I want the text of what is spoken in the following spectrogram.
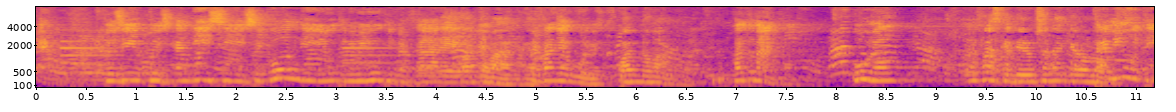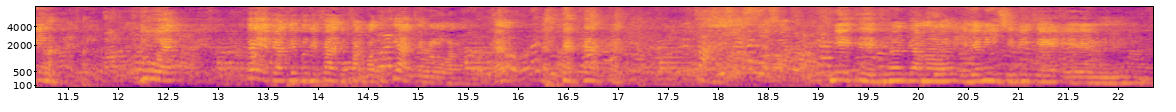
ecco, così puoi scandissi i secondi, gli ultimi minuti per fare, Quanto manca? per fare gli auguri. Quando manca? Quanto manca? Uno? Non fa scandire, non c'è neanche Tre l'orologio. minuti? Due? Eh, abbiamo tempo di fare, di fare quattro chiacchiere allora. Eh? Niente, niente, noi abbiamo gli amici qui che ehm,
